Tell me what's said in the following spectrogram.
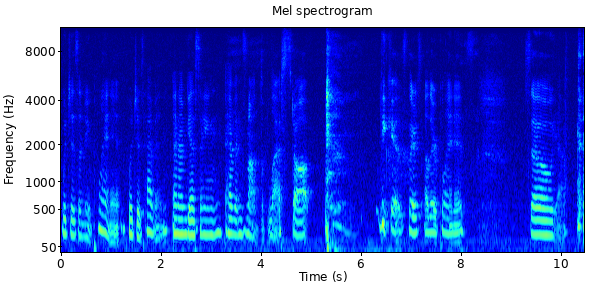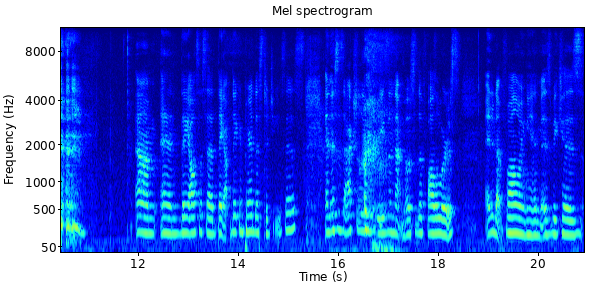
which is a new planet, which is heaven. And I'm guessing heaven's not the last stop because there's other planets. So yeah. Um, and they also said they they compared this to Jesus, and this is actually the reason that most of the followers ended up following him is because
